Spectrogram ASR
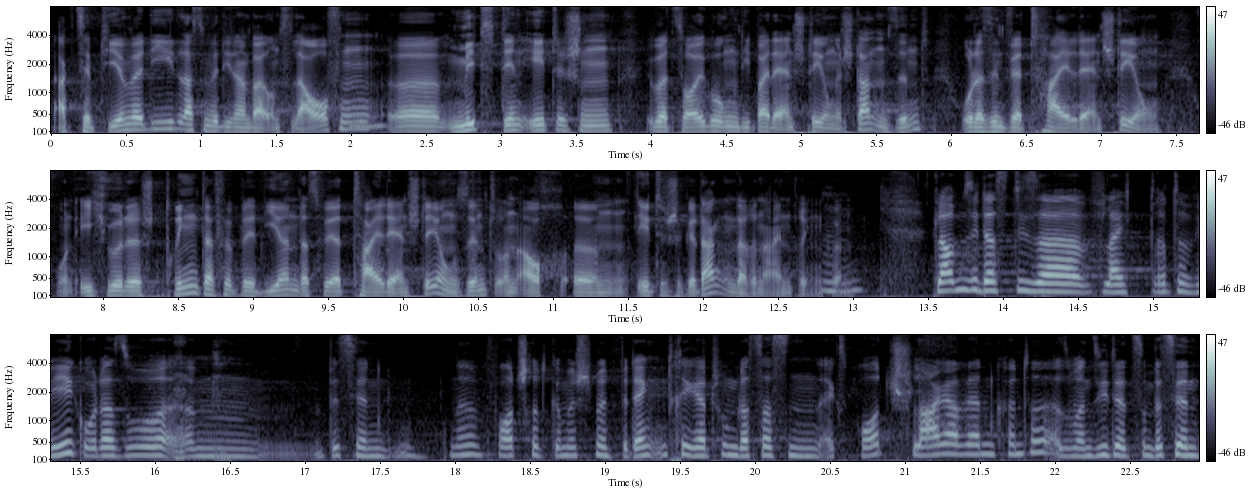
akzeptieren wir die, lassen wir die dann bei uns laufen äh, mit den ethischen Überzeugungen, die bei der Entstehung entstanden sind, oder sind wir Teil der Entstehung? Und ich würde dringend dafür plädieren, dass wir Teil der Entstehung sind und auch ähm, ethische Gedanken darin einbringen können. Mhm. Glauben Sie, dass dieser vielleicht dritte Weg oder so ähm, ein bisschen ne, Fortschritt gemischt mit Bedenkenträgertum, dass das ein Exportschlager werden könnte? Also man sieht jetzt so ein bisschen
